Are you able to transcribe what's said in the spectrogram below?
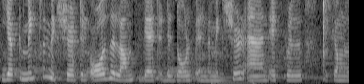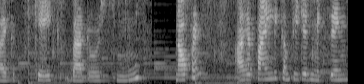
You have to mix the mixture till all the lumps get dissolved in the mixture and it will become like a cake batter smooth. Now friends, I have finally completed mixing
